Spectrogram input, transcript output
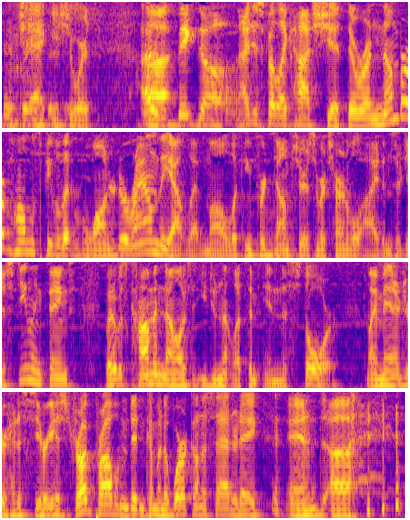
khaki shorts. I was Uh, big dog. I just felt like hot shit. There were a number of homeless people that wandered around the outlet mall looking for dumpsters and returnable items or just stealing things, but it was common knowledge that you do not let them in the store. My manager had a serious drug problem, didn't come into work on a Saturday, and uh,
